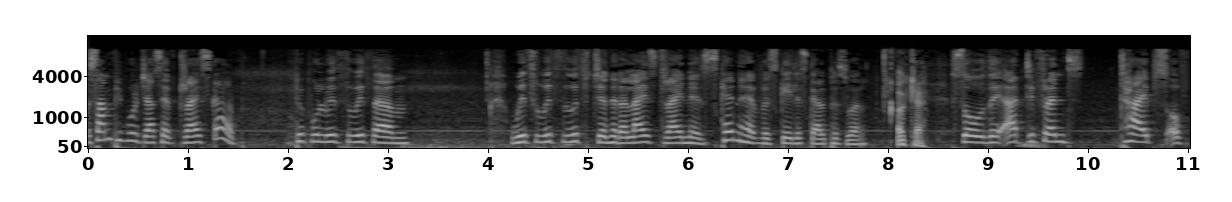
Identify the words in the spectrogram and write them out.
some people just have dry scalp. People with with um with with with generalized dryness can have a scaly scalp as well. Okay. So there are different types of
